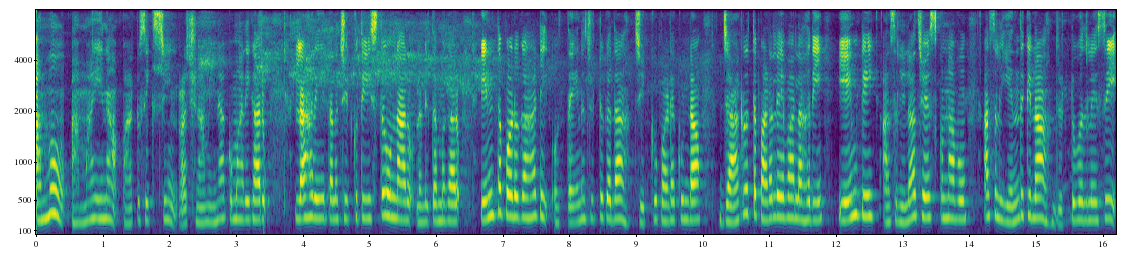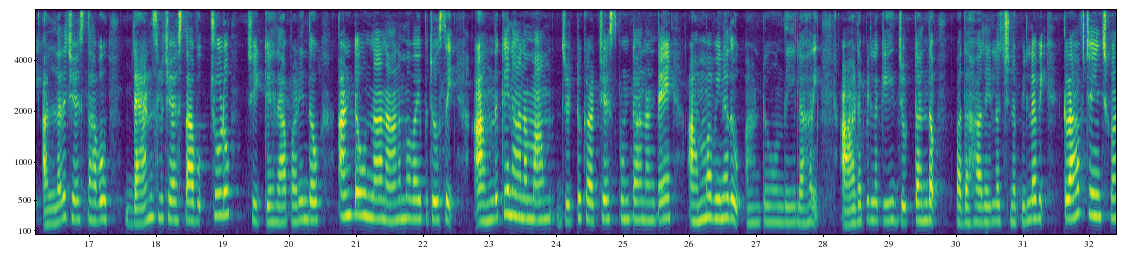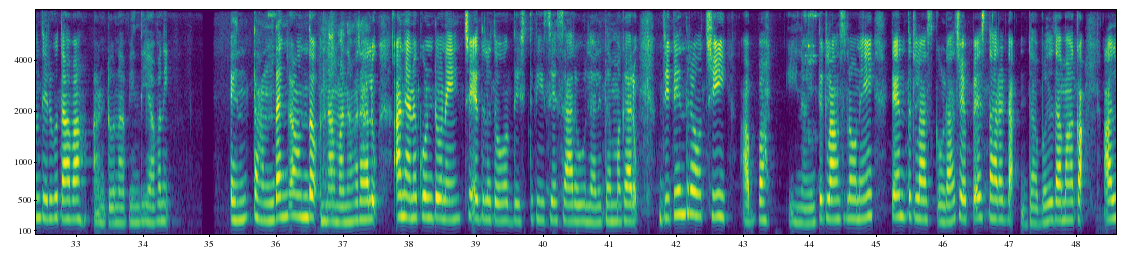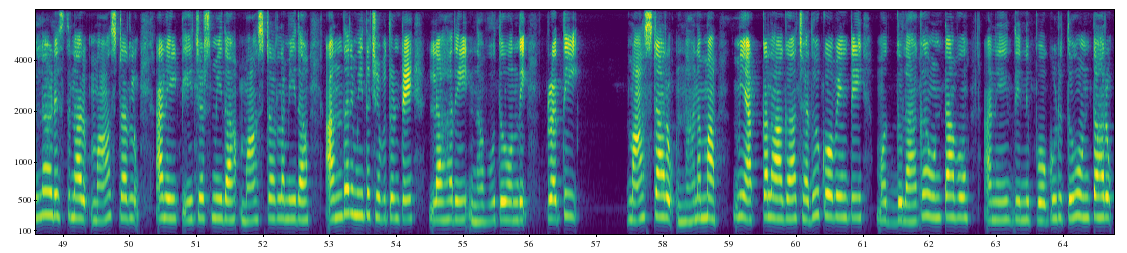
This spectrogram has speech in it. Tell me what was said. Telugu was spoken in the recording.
అమ్మో అమ్మాయిన పార్ట్ సిక్స్టీన్ రచన మీనాకుమారి గారు. లహరి తల చిక్కు తీస్తూ ఉన్నారు లలితమ్మ గారు. ఇంత పొడుగాటి ఒత్తైన జుట్టు కదా చిక్కు పడకుండా జాగ్రత్త పడలేవా లహరి? ఏమిటి? అసలు ఇలా చేసుకున్నావు? అసలు ఎందుకు ఇలా జుట్టు వదిలేసి అల్లరి చేస్తావు? డ్యాన్స్లు చేస్తావు? చూడు చిక్కేలా పడిందో అంటూ ఉన్న నానమ్మ వైపు చూసి అందుకే నానమ్మ జుట్టు కట్ చేసుకుంటానంటే అమ్మ వినదు అంటూ ఉంది లహరి. ఆడపిల్లకి జుట్టు అందం పదహారేళ్ళు వచ్చిన పిల్లవి క్రాఫ్ట్ చేయించుకొని తిరుగుతావా? అంటూ నవ్వింది అవని. ఎంత అందంగా ఉందో నా మనవరాలు అని అనుకుంటూనే చేతులతో దిష్టి తీసేశారు లలితమ్మ గారు. జితేంద్ర వచ్చి అబ్బా ఈ నైన్త్ క్లాస్లోనే టెన్త్ క్లాస్ కూడా చెప్పేస్తారట డబుల్ ధమాకా అల్లాడిస్తున్నారు మాస్టర్లు అని టీచర్స్ మీద మాస్టర్ల మీద అందరి మీద చెబుతుంటే లహరి నవ్వుతూ ఉంది. ప్రతి మాస్టారు నానమ్మ మీ అక్కలాగా చదువుకోవేంటి? మొద్దులాగా ఉంటావు అని దీన్ని పొగుడుతూ ఉంటారు.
